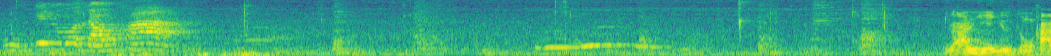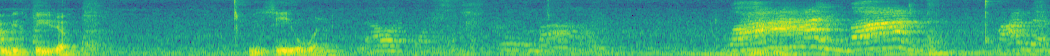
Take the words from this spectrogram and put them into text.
หนูกินหมดแล้วค่ะร้านนี้อยู่ตรงข้ามบิ๊กซีด้วยบิ๊กซีอุบลเราจะขึ้นบ้านว้ายบ้าน บ้านแบบ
